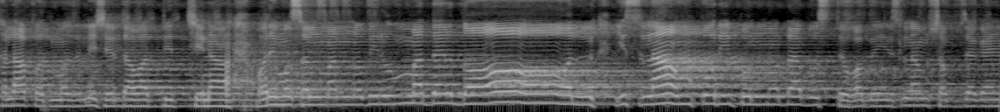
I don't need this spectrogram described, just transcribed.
খেলাফত মজলিসের দাওয়াত দিচ্ছি না। ওরে মুসলমান নবীর উম্মাদের দল, ইসলাম পরিপূর্ণতা বুঝতে হবে। ইসলাম সব জায়গায়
